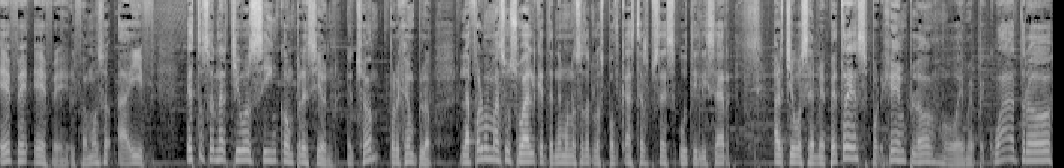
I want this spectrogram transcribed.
FF, el famoso AIF. Estos son archivos sin compresión. ¿Hecho? Por ejemplo, la forma más usual que tenemos nosotros los podcasters pues, es utilizar archivos MP3, por ejemplo, o MP4,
